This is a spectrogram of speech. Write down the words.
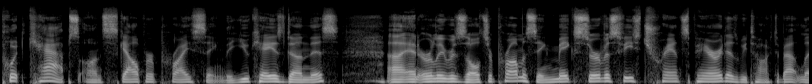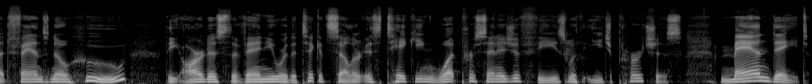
Put caps on scalper pricing. The UK has done this, uh, and early results are promising. Make service fees transparent, as we talked about. Let fans know who, the artist, the venue, or the ticket seller, is taking what percentage of fees with each purchase. Mandate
